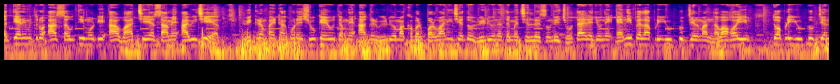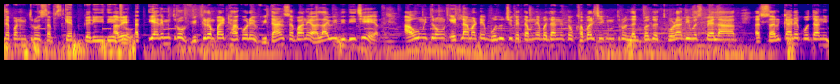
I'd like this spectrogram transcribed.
અત્યારે મિત્રો આ સૌથી મોટી આ વાત છે સામે આવી છે. વિક્રમભાઈ ઠાકોરે શું કહ્યું તમને આગળ વિડીયોમાં ખબર પડવાની છે, તો વિડીયોને તમે છેલ્લે સુધી જોતા રહેજો ને એની પહેલાં આપણી યુટ્યુબ ચેનલમાં નવા હોય, તો આપણી યુટ્યુબ ચેનલ પણ મિત્રો સબસ્ક્રાઈબ કરી દે હવે અત્યારે મિત્રો વિક્રમભાઈ ઠાકોરે વિધાનસભાને હલાવી દીધી છે. આવું મિત્રો હું એટલા માટે બોલું છું કે તમને બધાને તો ખબર છે કે મિત્રો લગભગ થોડા દિવસ પહેલા સરકારે પોતાની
